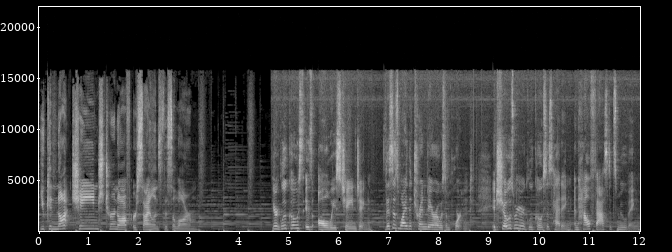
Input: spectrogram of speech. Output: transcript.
You cannot change, turn off, or silence this alarm. Your glucose is always changing. This is why the trend arrow is important. It shows where your glucose is heading and how fast it's moving.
